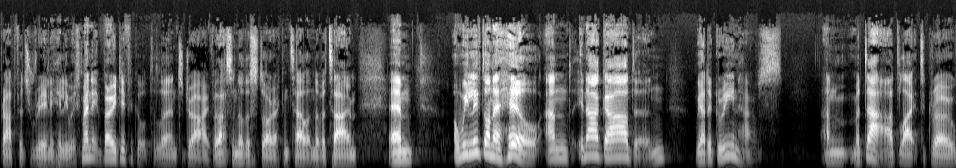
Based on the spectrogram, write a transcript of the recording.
Bradford's really hilly, which made it very difficult to learn to drive. But that's another story I can tell another time. Um, and we lived on a hill, and in our garden we had a greenhouse. And my dad liked to grow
